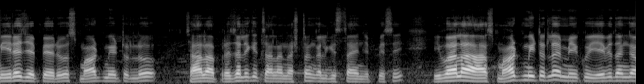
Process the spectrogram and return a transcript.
మీరే చెప్పారు స్మార్ట్ మీటర్లు చాలా ప్రజలకి చాలా నష్టం కలిగిస్తాయని చెప్పేసి ఇవాళ ఆ స్మార్ట్ మీటర్లే మీకు ఏ విధంగా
